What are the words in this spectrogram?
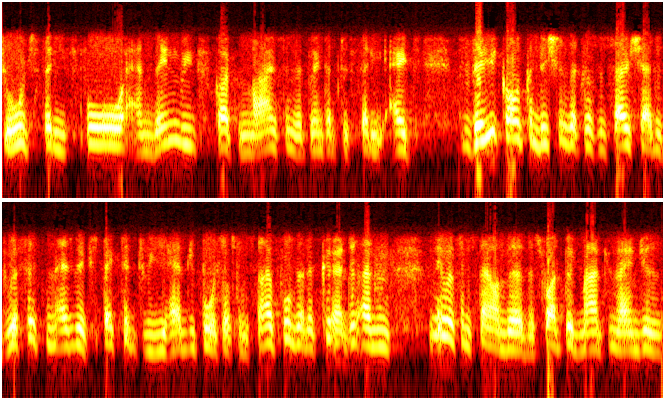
George 34, and then we've got Lyson that went up to 38. Very cold conditions that was associated with it, and as we expected, we had reports of some snowfall that occurred, and there was some snow on the, the Swartberg mountain ranges.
